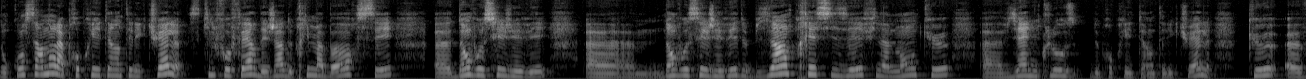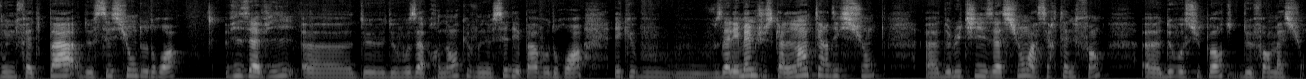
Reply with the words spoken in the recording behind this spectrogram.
Donc concernant la propriété intellectuelle, ce qu'il faut faire déjà de prime abord, c'est euh, dans vos CGV, euh, dans vos CGV de bien préciser finalement que euh, via une clause de propriété intellectuelle, que vous ne faites pas de cession de droits vis-à-vis de, vos apprenants, que vous ne cédez pas vos droits et que vous allez même jusqu'à l'interdiction de l'utilisation à certaines fins de vos supports de formation.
